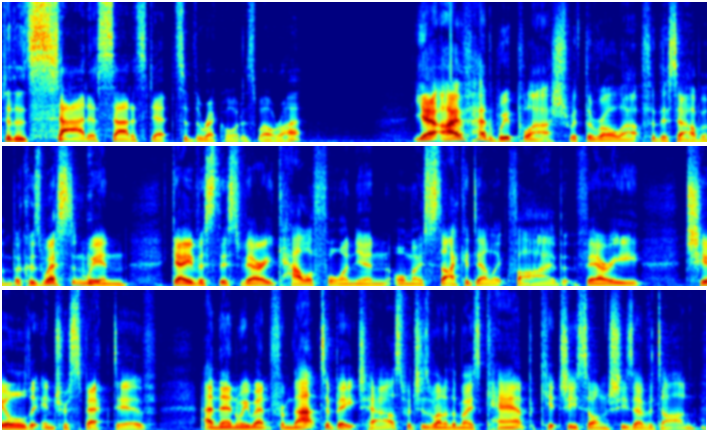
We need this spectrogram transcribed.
to the saddest, saddest depths of the record as well, right? Yeah, I've had whiplash with the rollout for this album because Western Wind gave us this very Californian, almost psychedelic vibe, very chilled, introspective. And then we went from that to Beach House, which is one of the most camp, kitschy songs she's ever done.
